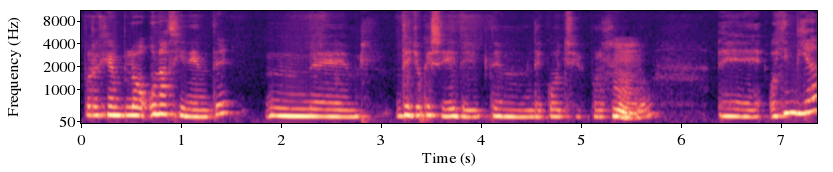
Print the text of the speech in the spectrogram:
Por ejemplo un accidente mm, de, de yo qué sé de, de, de coche por ejemplo Hmm. Eh, hoy en día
